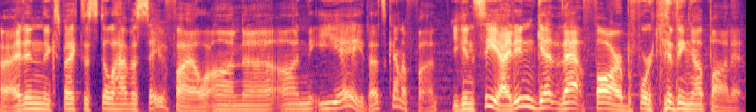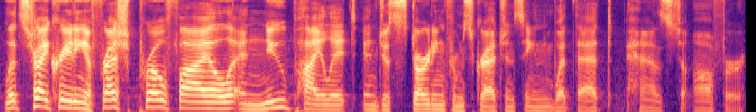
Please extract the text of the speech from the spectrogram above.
I didn't expect to still have a save file on uh, on EA. That's kind of fun. You can see I didn't get that far before giving up on it. Let's try creating a fresh profile and new pilot and just starting from scratch and seeing what that has to offer.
